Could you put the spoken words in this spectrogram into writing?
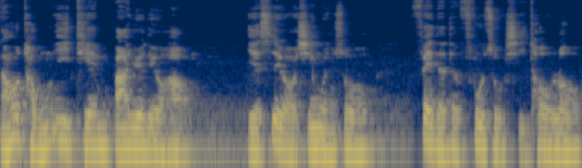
然后同一天八月六号也是有新闻说。费德的副主席透露，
